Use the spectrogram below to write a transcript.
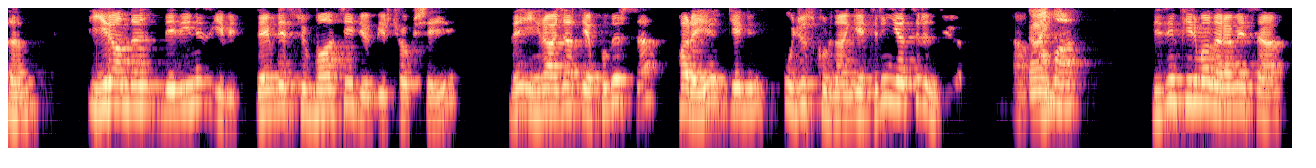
Ee, İran'da dediğiniz gibi devlet sübvanse ediyor birçok şeyi ve ihracat yapılırsa parayı gelin ucuz kurdan getirin yatırın diyor. Aynen. Ama bizim firmalara mesela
